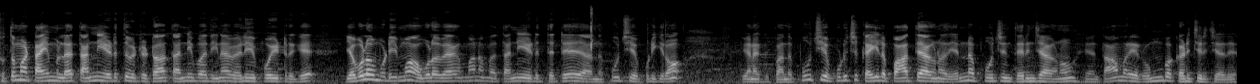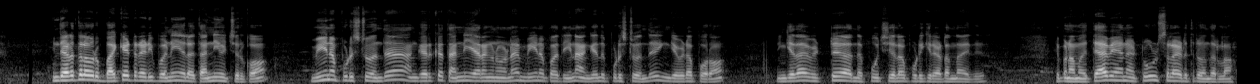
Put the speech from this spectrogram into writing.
சுத்தமாக டைம் இல்லை. தண்ணி எடுத்து விட்டுட்டோம். தண்ணி பார்த்தீங்கன்னா வெளியே போயிட்டுருக்கு. எவ்வளோ முடியுமோ அவ்வளோ வேகமாக நம்ம தண்ணி எடுத்துட்டு அந்த பூச்சியை பிடிக்கிறோம். எனக்கு இப்போ அந்த பூச்சியை பிடிச்சி கையில் பார்த்தே ஆகணும். அது என்ன பூச்சின்னு தெரிஞ்சாகணும் என் தாமரை ரொம்ப கடிச்சிருச்சு அது. இந்த இடத்துல ஒரு பக்கெட் ரெடி பண்ணி இதில் தண்ணி வச்சுருக்கோம். மீனை பிடிச்சிட்டு வந்து அங்கே இருக்க தண்ணி இறங்கினோடனே மீனை பார்த்தீங்கன்னா அங்கேருந்து பிடிச்சிட்டு வந்து இங்கே விட போகிறோம் இங்கே தான் விட்டு அந்த பூச்சியெல்லாம் பிடிக்கிற இடம் தான் இது. இப்போ நமக்கு தேவையான டூல்ஸ் எல்லாம் எடுத்துகிட்டு வந்துடலாம்.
